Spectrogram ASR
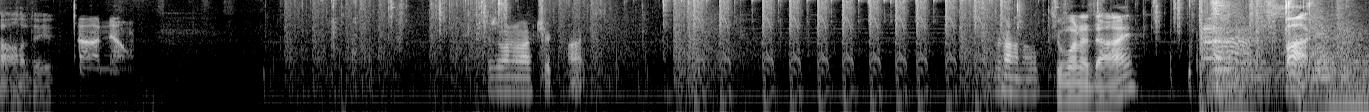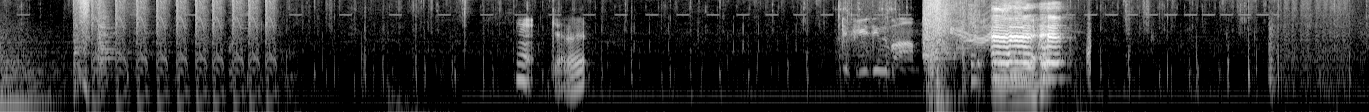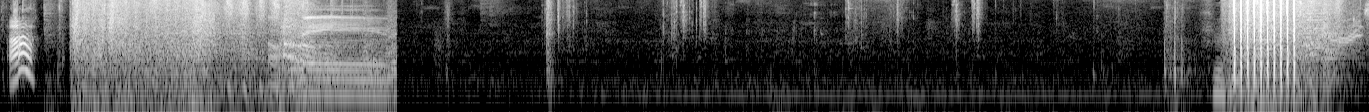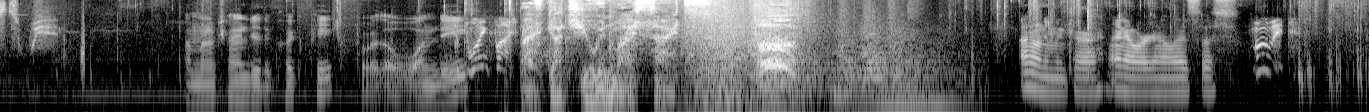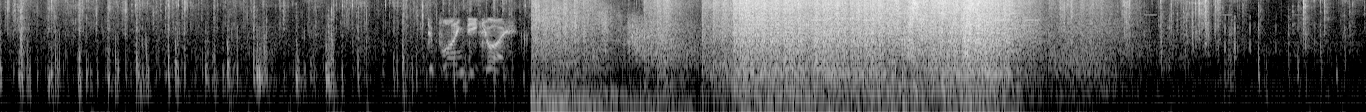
dude. Uh, no. There's one electric pot. Ronald. Do you want to die? Fuck. Yeah, get it. Defusing the bomb. Ah! I'm gonna try and do the quick peek for the one deag. Deploying flashbang. I've got you in my sights. I don't even care. I know we're gonna lose this. Move it. Deploying decoy.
